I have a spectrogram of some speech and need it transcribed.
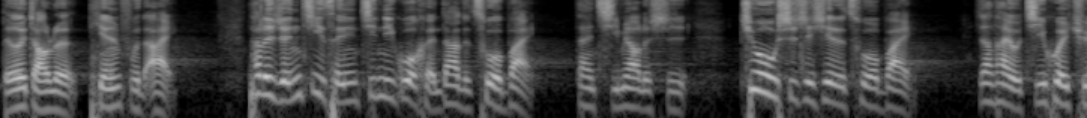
得着了天父的爱。他的人际曾经经历过很大的挫败，但奇妙的是，就是这些的挫败，让他有机会去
